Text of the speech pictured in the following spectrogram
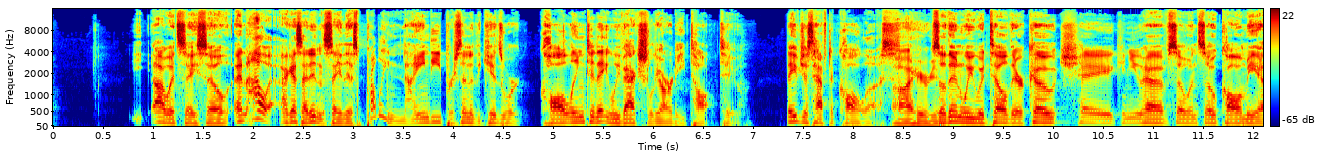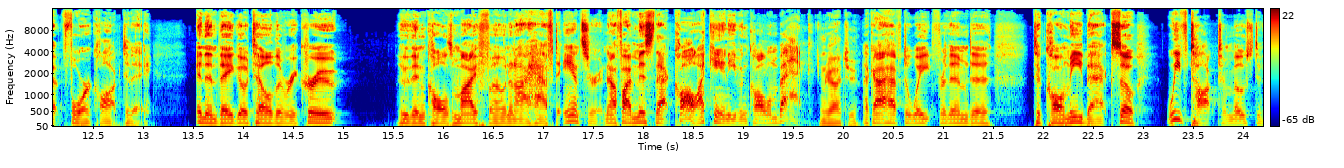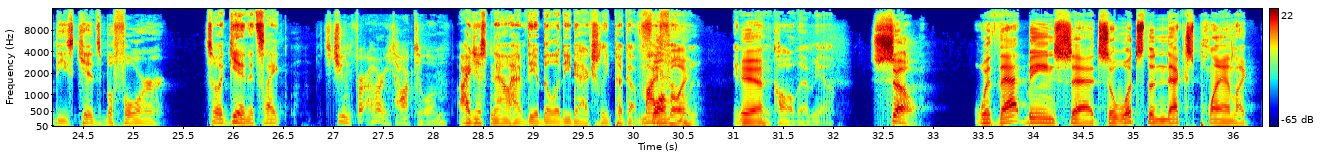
I would say so. And I, I guess I didn't say this. Probably 90% of the kids we're calling today, we've actually already talked to. They just have to call us. Oh, I hear you. So then we would tell their coach, hey, can you have so and so call me at four o'clock today? And then they go tell the recruit, who then calls my phone, and I have to answer it. Now, if I miss that call, I can't even call them back. I got you. Like I have to wait for them to to call me back. So we've talked to most of these kids before. So again, it's like it's June first. I already talked to them. I just now have the ability to actually pick up my Formally. phone and, Yeah. and call them. Yeah. So, with that being said, so what's the next plan? Like,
